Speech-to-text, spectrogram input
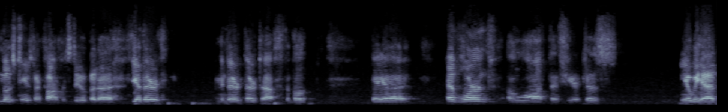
most teams in our conference do. But uh, yeah, they're I mean they're they're tough. They're both they uh, have learned a lot this year because you know we had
